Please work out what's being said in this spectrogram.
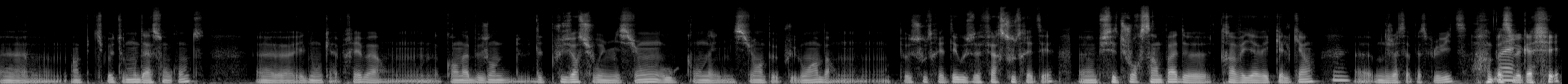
un petit peu tout le monde est à son compte. Euh, et donc après, bah, quand on a besoin d'être plusieurs sur une mission ou qu'on a une mission un peu plus loin, bah, on, peut sous-traiter ou se faire sous-traiter. Euh, puis c'est toujours sympa de travailler avec quelqu'un. Mm. Euh, déjà, ça passe plus vite, on va pas se le cacher.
